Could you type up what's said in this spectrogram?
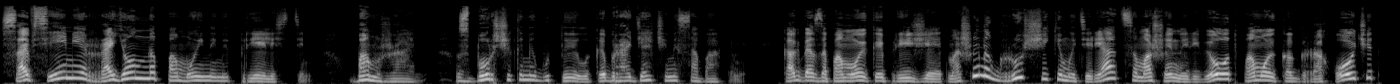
Со всеми районно-помойными прелестями, бомжами, сборщиками бутылок и бродячими собаками. Когда за помойкой приезжает машина, грузчики матерятся, машина ревет, помойка грохочет,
